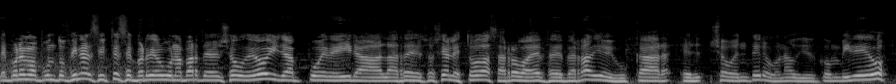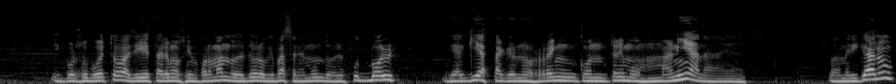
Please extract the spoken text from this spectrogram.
Le ponemos punto final. Si usted se perdió alguna parte del show de hoy, ya puede ir a las redes sociales todas, arroba FDP Radio y buscar el show entero con audio y con video. Y por supuesto, allí estaremos informando de todo lo que pasa en el mundo del fútbol. De aquí hasta que nos reencontremos mañana. Es sudamericano,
